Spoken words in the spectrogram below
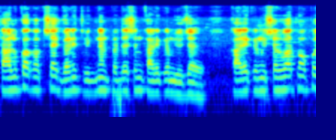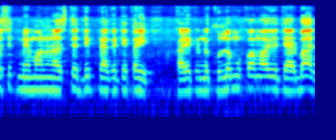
તાલુકા કક્ષાએ ગણિત વિજ્ઞાન પ્રદર્શન કાર્યક્રમ યોજાયો. કાર્યક્રમની શરૂઆતમાં ઉપસ્થિત મહેમાનોના હસ્તે દીપ પ્રાગટ્ય કરી કાર્યક્રમને ખુલ્લો મૂકવામાં આવ્યો ત્યારબાદ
